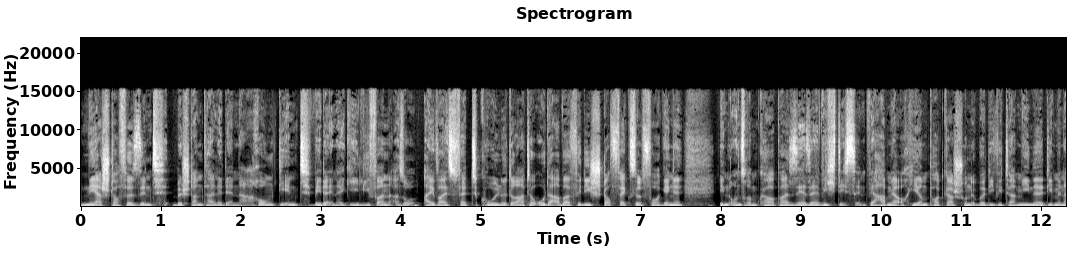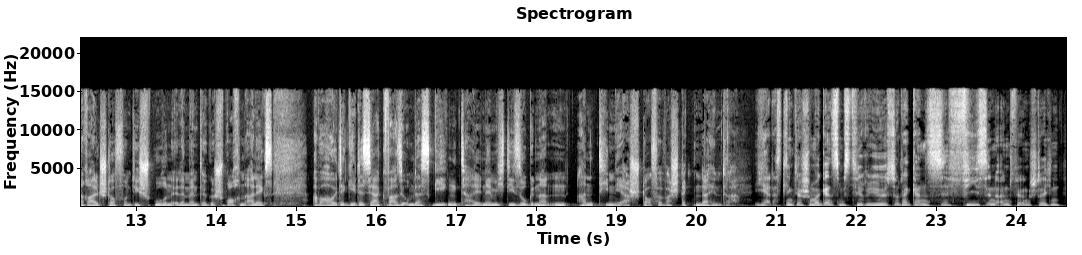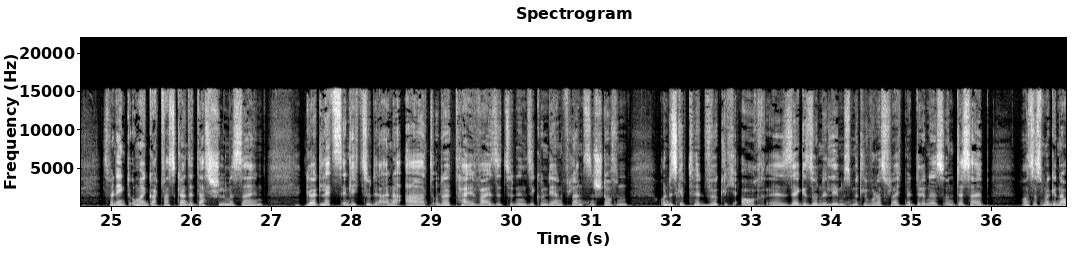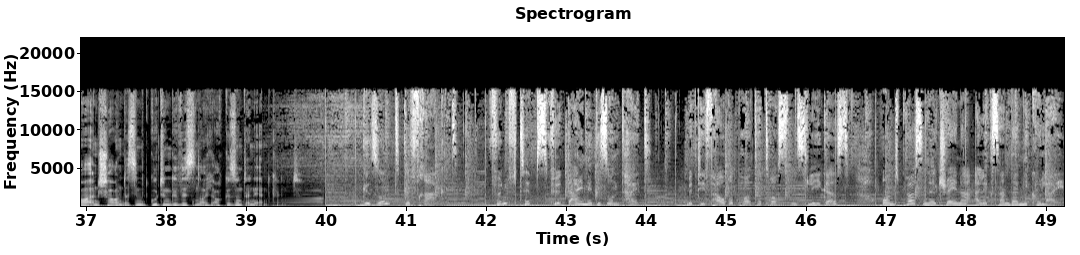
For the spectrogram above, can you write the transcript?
Nährstoffe sind Bestandteile der Nahrung, die entweder Energie liefern, also Eiweiß, Fett, Kohlenhydrate, oder aber für die Stoffwechselvorgänge in unserem Körper sehr, sehr wichtig sind. Wir haben ja auch hier im Podcast schon über die Vitamine, die Mineralstoffe und die Spurenelemente gesprochen, Alex. Aber heute geht es ja quasi um das Gegenteil, nämlich die sogenannten Antinährstoffe. Was steckt denn dahinter? Ja, das klingt ja schon mal ganz mysteriös oder ganz fies in Anführungsstrichen. Dass man denkt, oh mein Gott, was könnte das Schlimmes sein? Gehört letztendlich zu einer Art oder teilweise zu den sekundären Pflanzenstoffen. Und es gibt halt wirklich auch äh, sehr gesunde Lebensmittel, wo das vielleicht mit drin ist. Und deshalb wollen wir uns das mal genauer anschauen, dass ihr mit gutem Gewissen euch auch gesund ernähren könnt. Gesund gefragt. Fünf Tipps für deine Gesundheit. Mit TV-Reporter Thorsten Slegers und Personal Trainer Alexander Nikolai.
